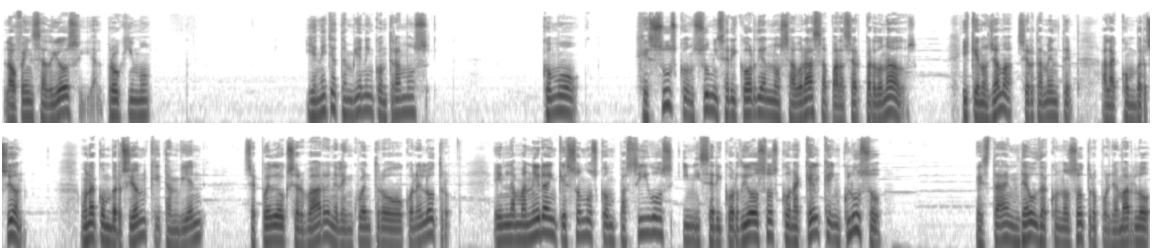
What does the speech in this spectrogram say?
la ofensa a Dios y al prójimo, y en ella también encontramos cómo Jesús con su misericordia nos abraza para ser perdonados y que nos llama ciertamente a la conversión. Una conversión que también se puede observar en el encuentro con el otro, en la manera en que somos compasivos y misericordiosos con aquel que incluso está en deuda con nosotros, por llamarlo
